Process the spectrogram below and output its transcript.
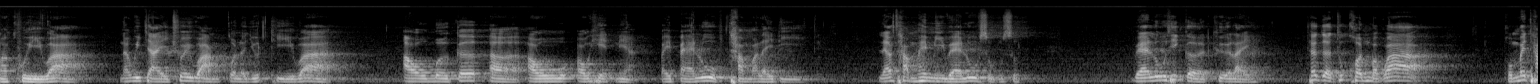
มาคุยว่านักวิจัยช่วยวางกลยุทธ์ทีว่าเอาเบอร์เกอร์เอ่อเอาเอาเห็ดเนี่ยไปแปรรูปทำอะไรดี แล้วทำให้มี value สูงสุด value ที่เกิดคืออะไร ถ้าเกิดทุกคนบอกว่า ผมไม่ท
